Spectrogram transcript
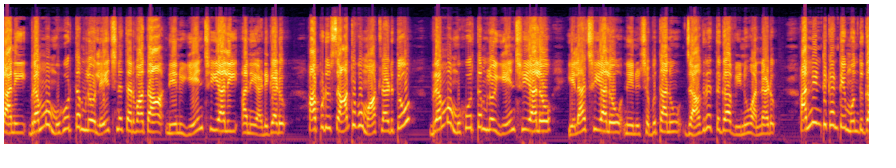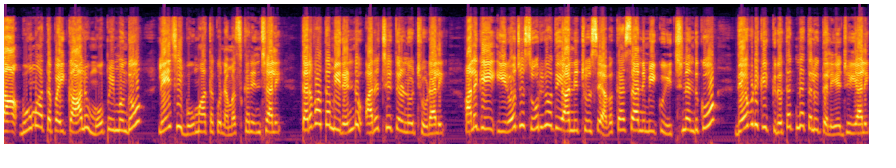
కాని బ్రహ్మ ముహూర్తంలో లేచిన తర్వాత నేను ఏం చెయ్యాలి? అని అడిగాడు. అప్పుడు సాధువు మాట్లాడుతూ బ్రహ్మ ముహూర్తంలో ఏం చెయ్యాలో ఎలా చెయ్యాలో నేను చెబుతాను. జాగ్రత్తగా విను అన్నాడు. అన్నింటికంటే ముందుగా భూమాతపై కాలు మోపే ముందు లేచి భూమాతకు నమస్కరించాలి. తర్వాత మీ రెండు అరచేతులను చూడాలి. అలాగే ఈరోజు సూర్యోదయాన్ని చూసే అవకాశాన్ని మీకు ఇచ్చినందుకు దేవుడికి కృతజ్ఞతలు తెలియజేయాలి.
